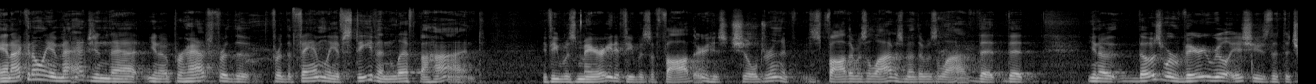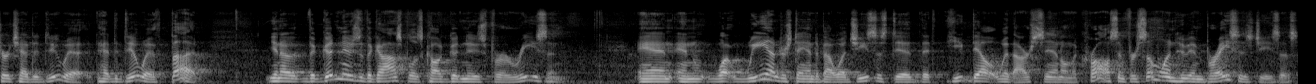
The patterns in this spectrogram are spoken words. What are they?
And I can only imagine that, you know, perhaps for the, for the family of Stephen left behind, if he was married, if he was a father, his children, if his father was alive, his mother was alive, that, that you know, those were very real issues that the church had to do with, had to deal with. But, you know, the good news of the gospel is called good news for a reason. And, and what we understand about what Jesus did, that he dealt with our sin on the cross. And for someone who embraces Jesus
